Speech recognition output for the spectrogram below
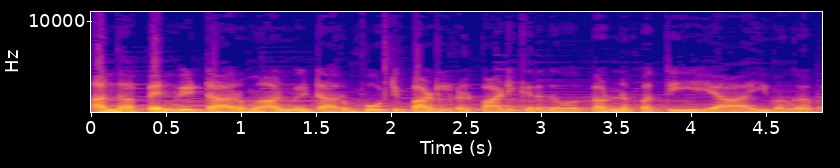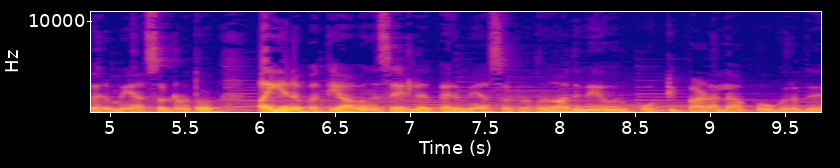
அந்த பெண் வீட்டாரும் ஆண் வீட்டாரும் போட்டி பாடல்கள் பாடிக்கிறது ஒரு பெண்ணை பற்றி இவங்க பெருமையாக சொல்கிறதும் பையனை பற்றி அவங்க சைடில் பெருமையாக சொல்கிறதும் அதுவே ஒரு போட்டி பாடலாக போகிறது.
